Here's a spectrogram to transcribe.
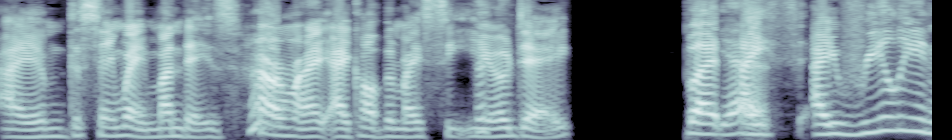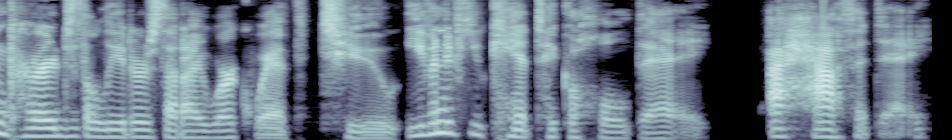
I am the same way. Mondays are my I call them my CEO day. But I Yes. th- I really encourage the leaders that I work with to even if you can't take a whole day, a half a day,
